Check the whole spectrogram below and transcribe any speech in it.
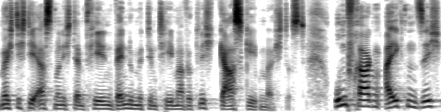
möchte ich dir erstmal nicht empfehlen empfehlen, wenn du mit dem Thema wirklich Gas geben möchtest. Umfragen eignen sich,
